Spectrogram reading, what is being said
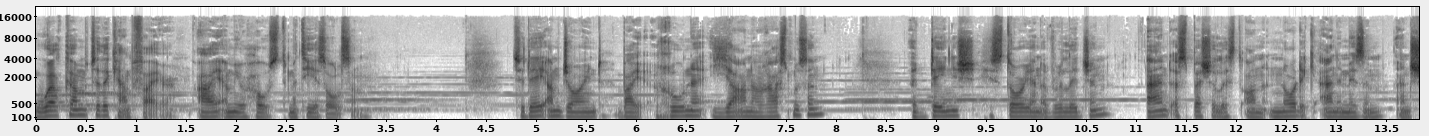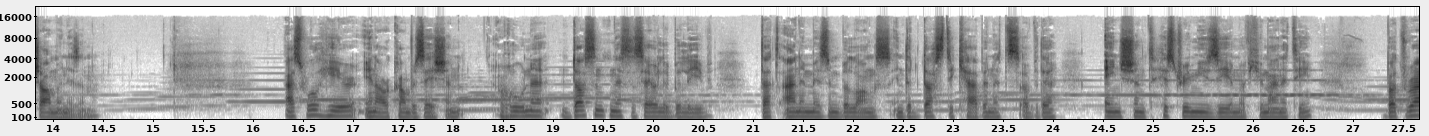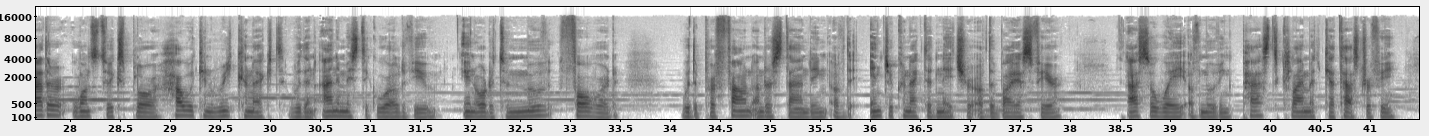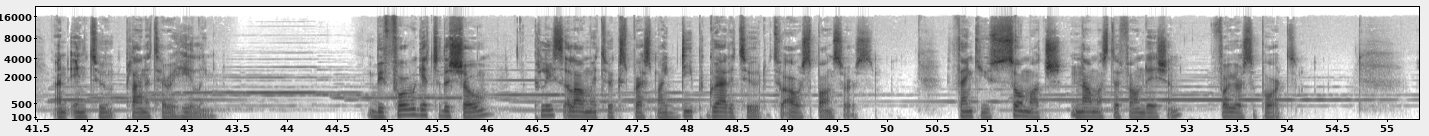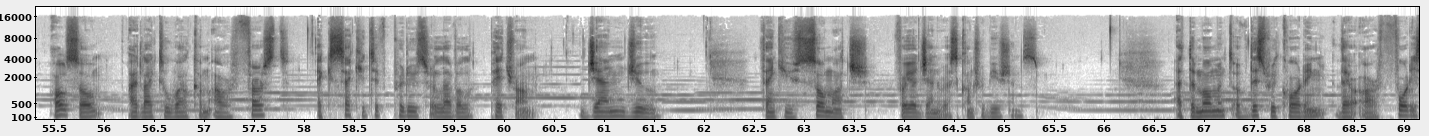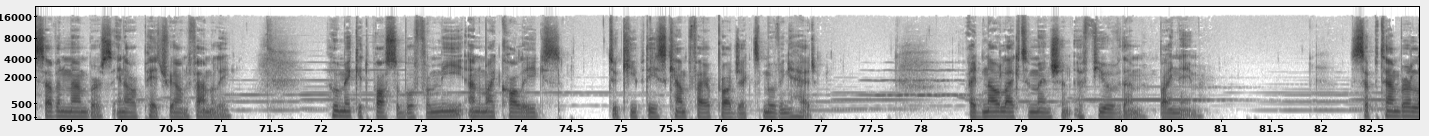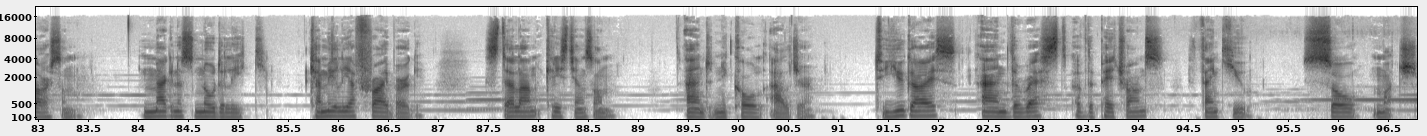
Welcome to the campfire. I am your host, Matthias Olsson. Today I'm joined by Rune Hjarnø Rasmussen, a Danish historian of religion and a specialist on Nordic animism and shamanism. As we'll hear in our conversation, Rune doesn't necessarily believe that animism belongs in the dusty cabinets of the ancient history museum of humanity, but rather wants to explore how we can reconnect with an animistic worldview in order to move forward with a profound understanding of the interconnected nature of the biosphere as a way of moving past climate catastrophe and into planetary healing. Before we get to the show, please allow me to express my deep gratitude to our sponsors. Thank you so much, Namaste Foundation, for your support. Also, I'd like to welcome our first executive producer level patron, Jen Ju. Thank you so much for your generous contributions. At the moment of this recording, there are 47 members in our Patreon family who make it possible for me and my colleagues to keep these campfire projects moving ahead. I'd now like to mention a few of them by name September Larsson, Magnus Nodelik, Camilla Freiberg, Stellan Christiansson, and Nicole Alger. To you guys and the rest of the patrons, thank you so much.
